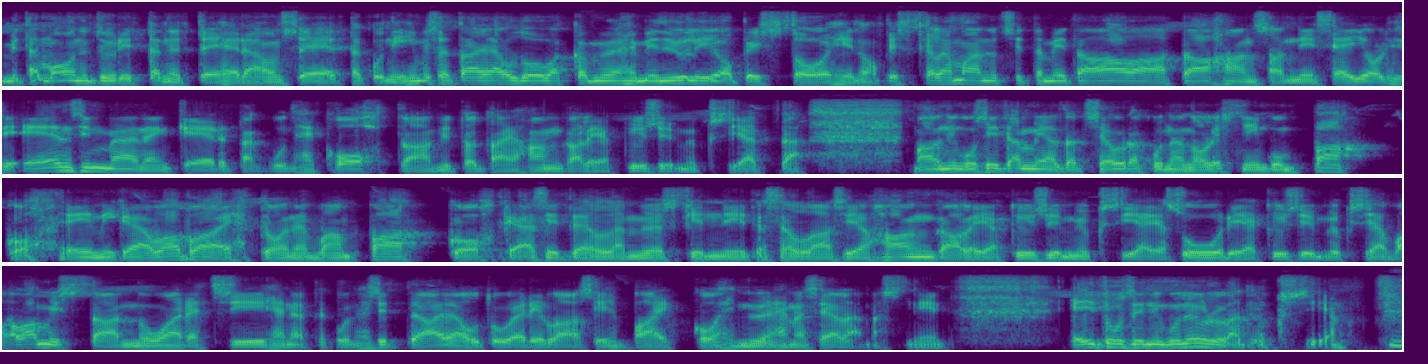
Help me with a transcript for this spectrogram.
mitä mä oon nyt yrittänyt tehdä, on se, että kun ihmiset ajautuu vaikka myöhemmin yliopistoihin opiskelemaan nyt sitten mitä alaa tahansa, niin se ei olisi ensimmäinen kerta, kun he kohtaa nyt jotain hankalia kysymyksiä. Että mä oon niin kuin sitä mieltä, että seurakunnan olisi niin kuin pakko pakko, ei mikään vapaaehtoinen, vaan pakko käsitellä myöskin niitä sellaisia hankalia kysymyksiä ja suuria kysymyksiä, valmistaa nuoret siihen, että kun he sitten ajautuu erilaisiin paikkoihin myöhemmässä elämässä, niin ei tulisi niin kuin yllätyksiä. Mm.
